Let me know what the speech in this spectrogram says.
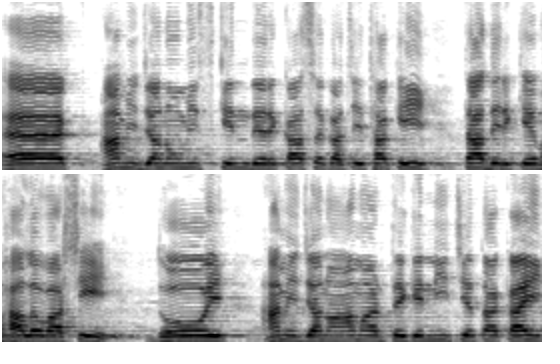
এক, আমি যেন মিসকিনদের কাছাকাছি থাকি, তাদেরকে ভালোবাসি। দুই, আমি যেন আমার থেকে নিচে তাকাই,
